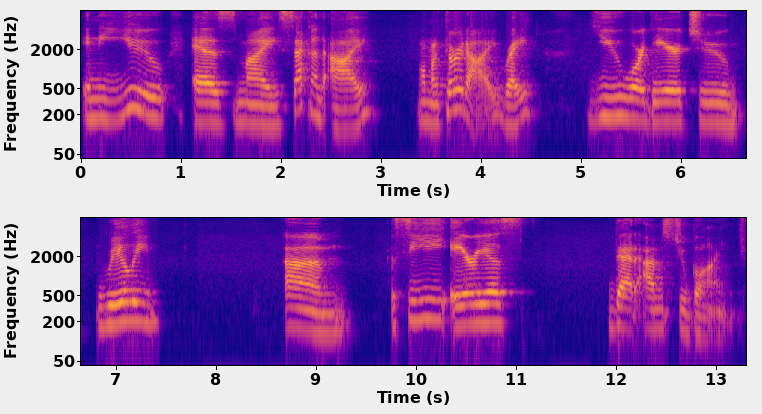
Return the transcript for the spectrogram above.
And you, as my second eye or my third eye, right? You are there to really um, see areas that I'm still blind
